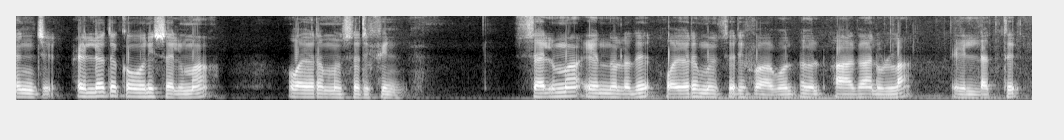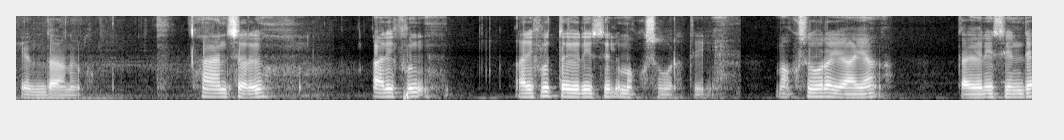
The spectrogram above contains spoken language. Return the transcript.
അഞ്ച് എല്ലത് കോനി സൽമ വയറ മുൻസരിഫിൻ. സൽമ എന്നുള്ളത് വയറ് മുൻസരിഫ് ആകു ആകാനുള്ള ഇല്ലത്ത് എന്താണ്? ആൻസർ അലിഫുൻ അലിഫു തൈനീസിൽ മക്സൂറത്തി മക്സൂറയായ തയനിസിന്റെ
